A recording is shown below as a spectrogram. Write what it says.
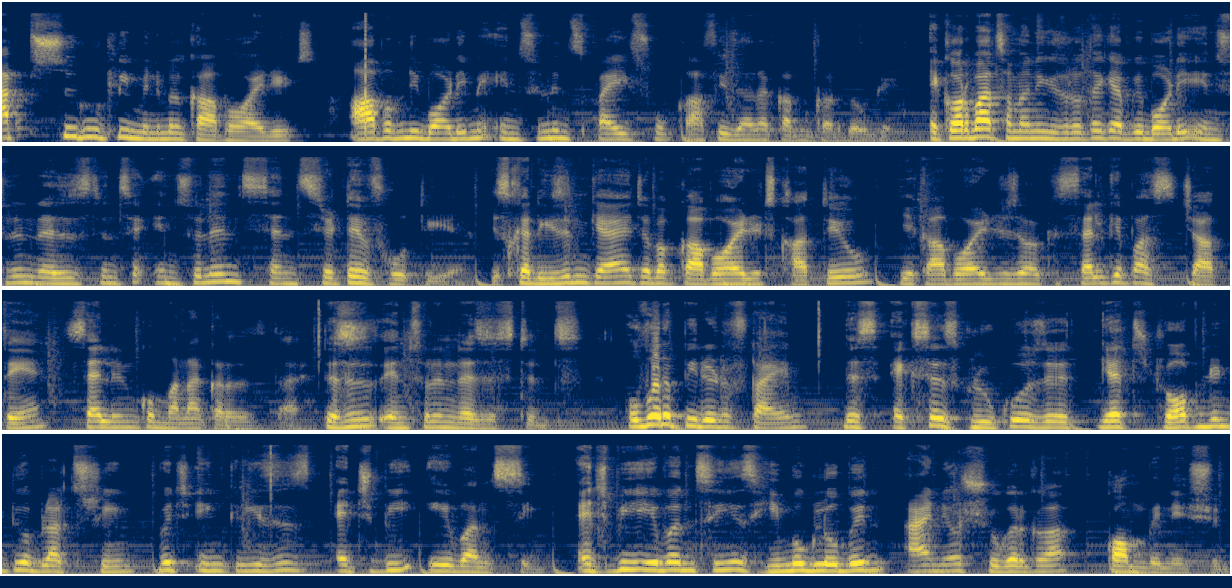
absolutely minimal carbohydrates आप अपनी बॉडी में इंसुलिन स्पाइक्स को काफ़ी ज़्यादा कम कर दोगे। एक और बात समझने की ज़रूरत है कि आपकी बॉडी इंसुलिन रेजिस्टेंस से इंसुलिन सेंसिटिव होती है। इसका रीजन क्या है? जब आप कार्बोहाइड्रेट्स खाते हो, ये कार्बोहाइड्रेट्स आपके सेल के पास जाते हैं सेल इनको मना कर देता है। This is insulin resistance over a period of time this excess glucose gets dropped into your bloodstream which increases HbA1c HbA1c is hemoglobin and your sugar का combination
